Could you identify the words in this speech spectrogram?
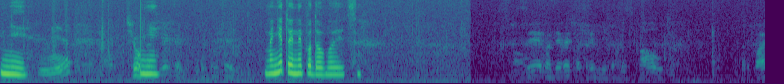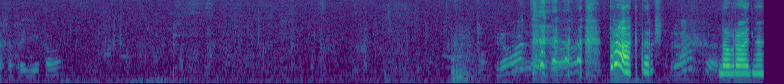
Ні, Ні? Чого? ні. Мені то й не подобається. Сина, диви, що приїхала. Бачиш, приїхала? Трактор. Трактор. Доброго дня.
